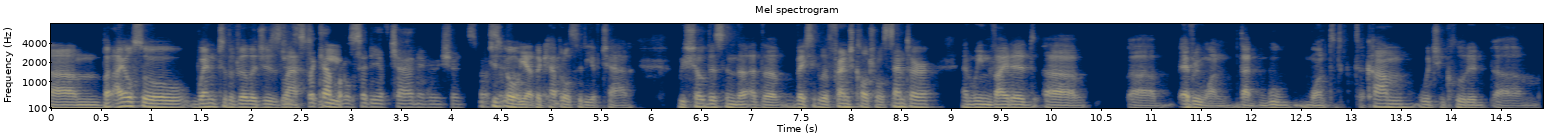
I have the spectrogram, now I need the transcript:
Um, but I also went to the villages last the capital week, city of Chad, maybe we should. specify. oh yeah, the capital city of Chad. We showed this in the at the basically the French Cultural Center, and we invited uh, uh, everyone that wanted to come, which included um,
